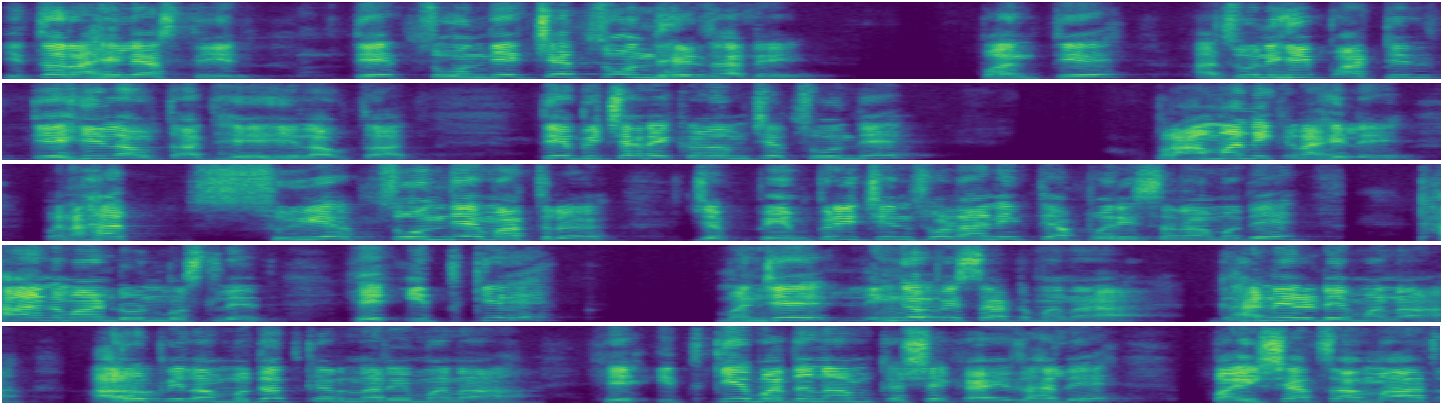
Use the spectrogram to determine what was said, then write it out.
इथं राहिले असतील ते चोंदेचे चोंदे झाले. पण ते अजूनही पाटील तेही लावतात हेही लावतात. ते बिचारे कळमचे चोंदे प्रामाणिक राहिले. पण हा सुय चोंदे मात्र जे पिंपरी चिंचवड आणि त्या परिसरामध्ये ठाण मांडून बसलेत हे इतके म्हणजे लिंगपिसाट म्हणा घाणेरडे म्हणा आरोपीला मदत करणारे म्हणा हे इतके बदनाम कसे काय झाले? पैशाचा माज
